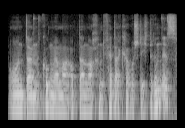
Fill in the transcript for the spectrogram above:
Und dann gucken wir mal, ob da noch ein fetter Karo-Stich drin ist.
